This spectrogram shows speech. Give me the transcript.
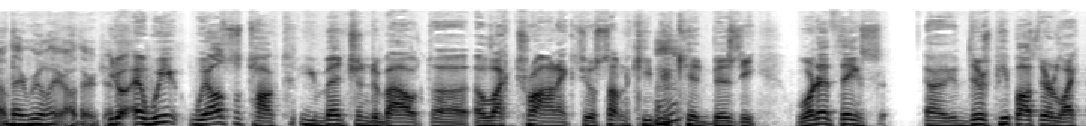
Uh, they really are. They're just You know, and we we also talked. You mentioned about uh, electronics. You know, something to keep your kid busy. One of the things. Uh, there's people out there like,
